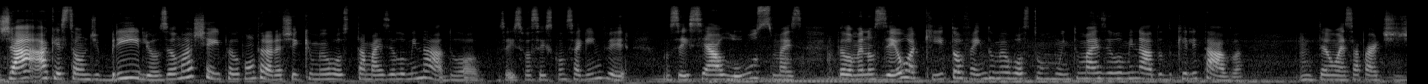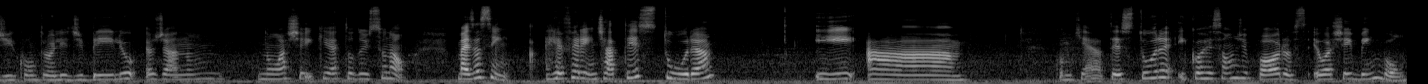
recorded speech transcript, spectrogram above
Já a questão de brilhos, eu não achei, pelo contrário, achei que o meu rosto tá mais iluminado, ó. Não sei se vocês conseguem ver. Não sei se é a luz, mas pelo menos eu aqui tô vendo o meu rosto muito mais iluminado do que ele tava. Então, essa parte de controle de brilho, eu já não, não achei que é tudo isso, não. Mas, assim, referente à textura e a... Como que é? A textura e correção de poros, eu achei bem bom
